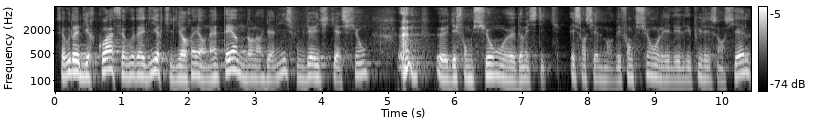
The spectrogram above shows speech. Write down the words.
Ça voudrait dire quoi? Ça voudrait dire qu'il y aurait en interne dans l'organisme une vérification des fonctions domestiques, essentiellement, des fonctions les, plus essentielles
